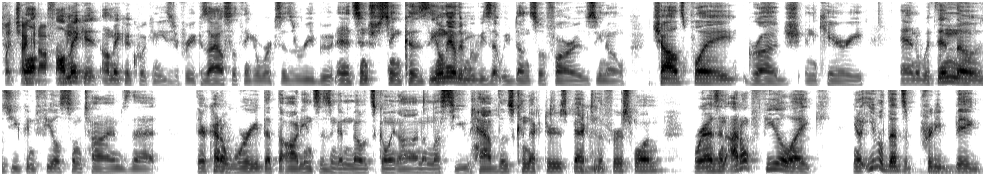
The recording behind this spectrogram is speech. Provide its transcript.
what check well, it off. For I'll me. make it. I'll make it quick and easy for you because I also think it works as a reboot, and it's interesting because the only other movies that we've done so far is you know Child's Play, Grudge, and Carrie, and within those you can feel sometimes that they're kind of worried that the audience isn't going to know what's going on unless you have those connectors back to the mm-hmm. first one. Whereas, in I don't feel like you know, Evil Dead's a pretty big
